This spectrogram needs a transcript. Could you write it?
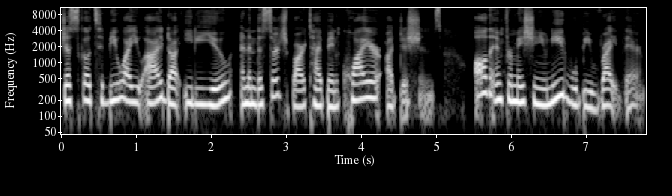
Just go to byui.edu and in the search bar type in choir auditions. All the information you need will be right there.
